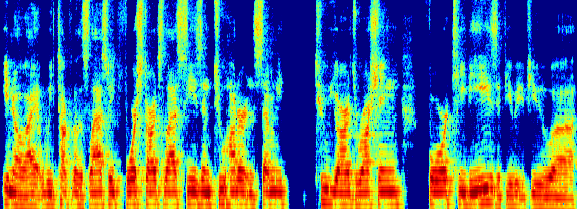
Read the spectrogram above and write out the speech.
you know, I we talked about this last week. Four starts last season, 272 yards rushing, four TDs. If you if you uh,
